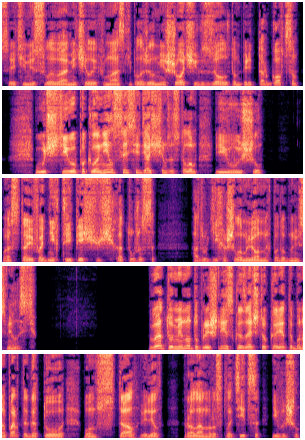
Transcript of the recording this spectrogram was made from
С этими словами человек в маске положил мешочек с золотом перед торговцем, учтиво поклонился сидящим за столом и вышел, оставив одних трепещущих от ужаса, а других ошеломленных подобной смелостью. В эту минуту пришли сказать, что карета Бонапарта готова. Он встал, велел Ролану расплатиться и вышел.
